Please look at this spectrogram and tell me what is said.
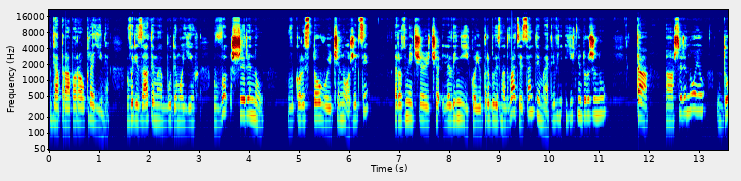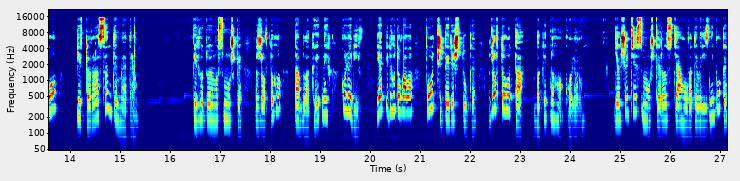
для прапора України. Вирізати ми будемо їх в ширину, використовуючи ножиці, розмічуючи лінійкою приблизно 20 см їхню довжину та шириною до 1,5 см. Підготуємо смужки жовтого та блакитних кольорів. Я підготувала по 4 штуки жовтого та блакитного кольору. Якщо ці смужки розтягувати в різні боки,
